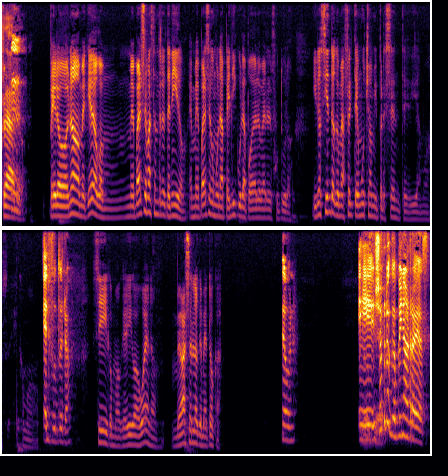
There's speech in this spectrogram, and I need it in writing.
Claro. Pero no, me quedo con. Me parece más entretenido. Eh, Me parece como una película poder ver el futuro. Y no siento que me afecte mucho a mi presente, digamos. Es como. El futuro, Sí, como que digo, bueno, me va a hacer lo que me toca. de uno. Eh, yo creo que opino al revés.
